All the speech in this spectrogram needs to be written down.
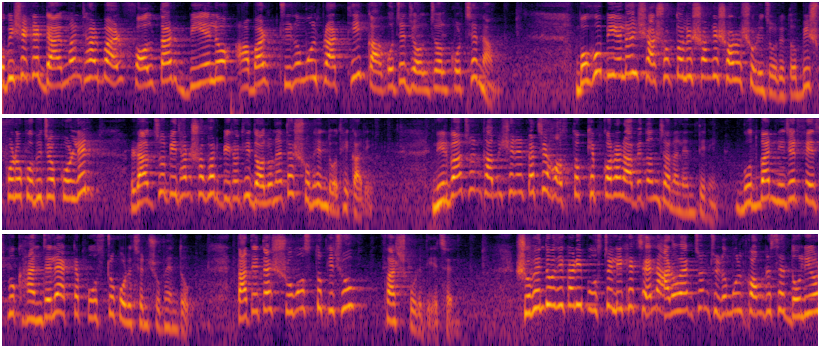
অভিষেকের ডায়মন্ড হারবার ফলতার বিএলও, আবার তৃণমূল প্রার্থী কাগজে জলজল করছে নাম। বহু বিএলওই শাসক দলের সঙ্গে সরাসরি জড়িত। বিস্ফোরক অভিযোগ করলেন রাজ্য বিধানসভার বিরোধী দলনেতা শুভেন্দু অধিকারী। নির্বাচন কমিশনের কাছে হস্তক্ষেপ করার আবেদন জানালেন তিনি। বুধবার নিজের ফেসবুক হ্যান্ডেলে একটা পোস্টও করেছেন শুভেন্দু। তাতে তার সমস্ত কিছু ফাঁস করে দিয়েছেন। শুভেন্দু অধিকারী পোস্টে লিখেছেন, আরও একজন তৃণমূল কংগ্রেসের দলীয়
